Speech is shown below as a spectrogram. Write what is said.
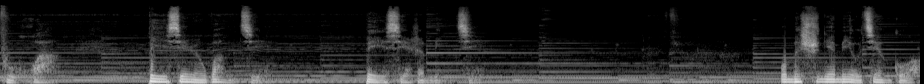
腐化，被一些人忘记，被一些人铭记。我们十年没有见过，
